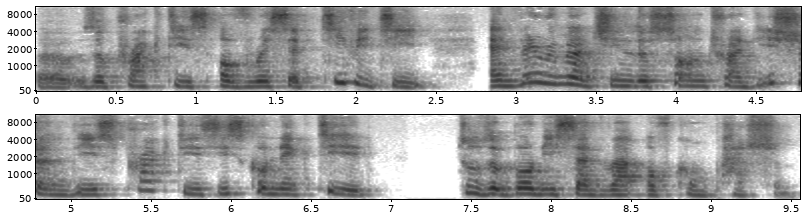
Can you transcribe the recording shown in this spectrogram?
uh, the practice of receptivity. And very much in the Son tradition, this practice is connected to the bodhisattva of compassion.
